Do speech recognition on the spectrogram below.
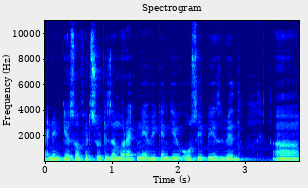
And in case of hirsutism or acne we can give ocps with uh,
